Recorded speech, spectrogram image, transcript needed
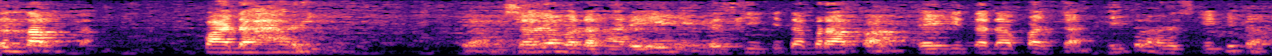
tetapkan pada hari. Ya, misalnya pada hari ini rezeki kita berapa yang kita dapatkan, itulah rezeki kita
